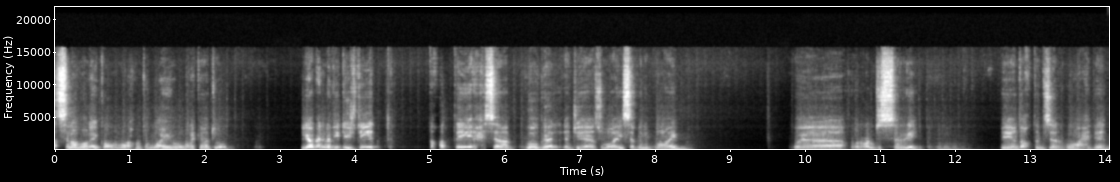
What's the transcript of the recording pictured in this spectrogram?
السلام عليكم ورحمة الله وبركاته. اليوم عندنا فيديو جديد تخطي حساب جوجل لجهاز Y7 Prime والرمز السري بضغطة زر واحدة.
